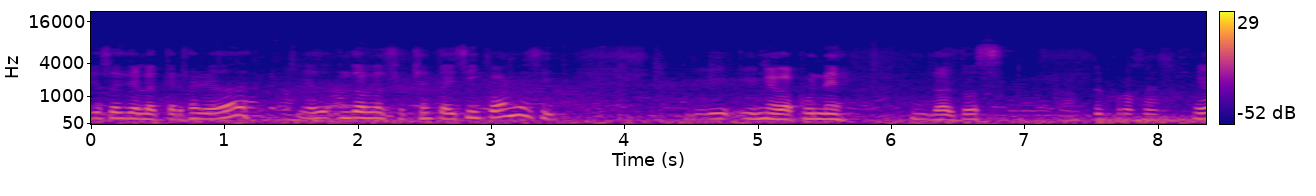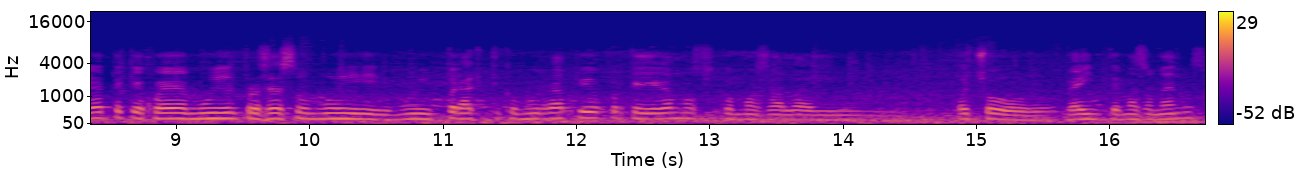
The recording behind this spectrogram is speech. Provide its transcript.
Yo soy de la tercera edad, ando a los 85 años y, y, me vacuné las dos. El proceso. Fíjate que fue muy el proceso muy muy práctico, muy rápido porque llegamos como a las 8.20 más o menos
